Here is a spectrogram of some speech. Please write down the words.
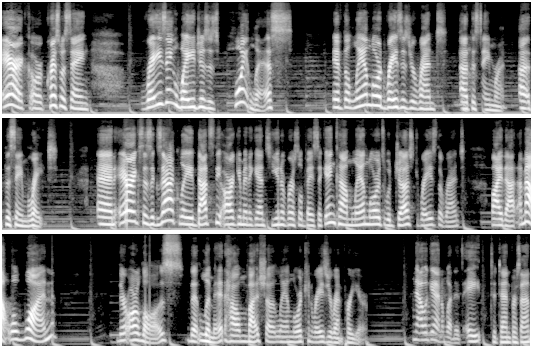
Eric or Chris was saying raising wages is pointless if the landlord raises your rent at the same rent at the same rate. And Eric says exactly that's the argument against universal basic income. Landlords would just raise the rent by that amount. Well, one, there are laws that limit how much a landlord can raise your rent per year. Now, again, what it's eight to 10%,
